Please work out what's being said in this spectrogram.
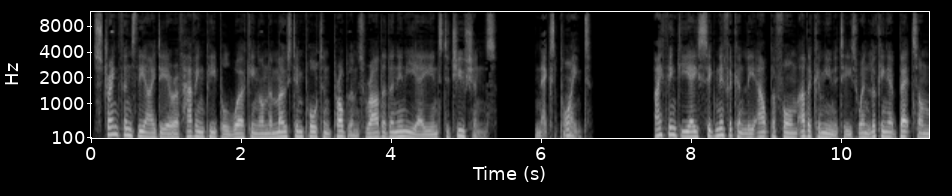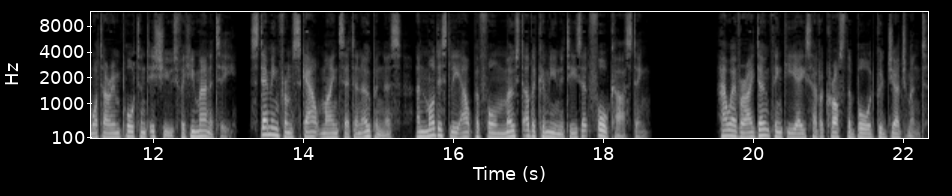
Strengthens the idea of having people working on the most important problems rather than in EA institutions. Next point. I think EA significantly outperform other communities when looking at bets on what are important issues for humanity, stemming from scout mindset and openness, and modestly outperform most other communities at forecasting. However, I don't think EAs have across the board good judgment,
